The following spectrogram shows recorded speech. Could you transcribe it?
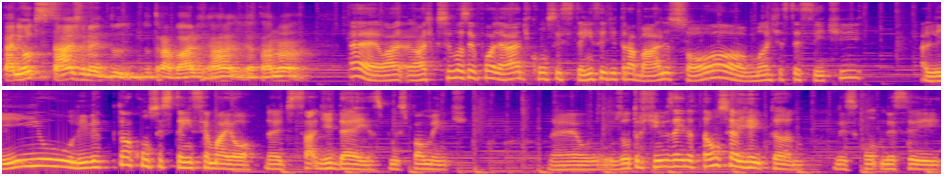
tá em outro estágio, né, do, do trabalho, já, já tá na... É, eu, eu, acho que se você for olhar de consistência de trabalho, só Manchester City ali o Liverpool tem uma consistência maior, né, de, de ideias, principalmente. Né? Os outros times ainda estão se ajeitando nesse, nesse,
